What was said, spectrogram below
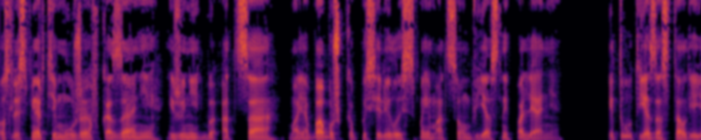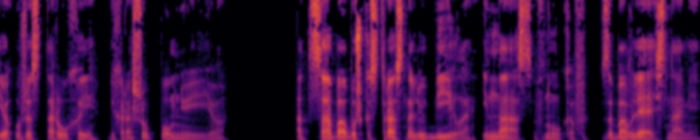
После смерти мужа в Казани и женитьбы отца моя бабушка поселилась с моим отцом в Ясной Поляне. И тут я застал ее уже старухой и хорошо помню ее. Отца бабушка страстно любила, и нас, внуков, забавляясь нами.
